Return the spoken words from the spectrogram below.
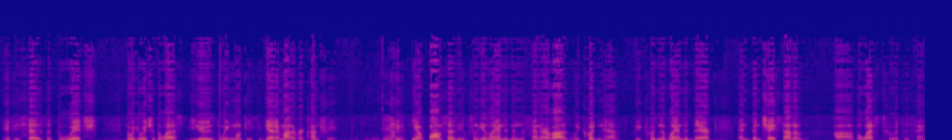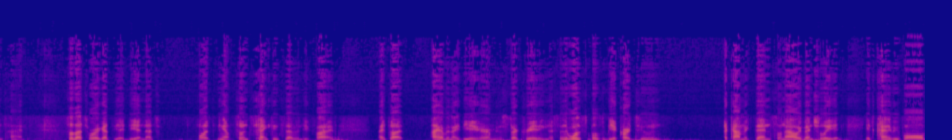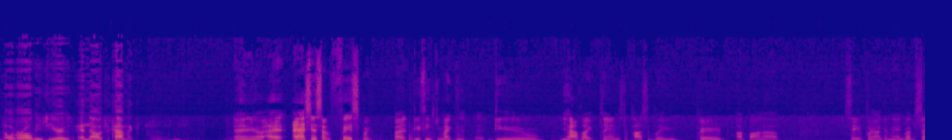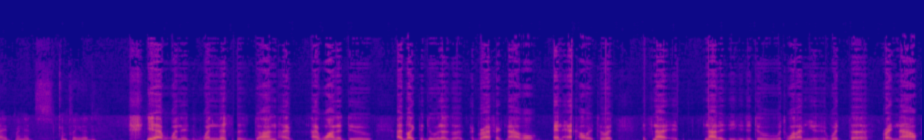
if he says that the witch, the Wicked Witch of the West, used the winged monkeys to get him out of her country. Yeah. He, you know, Baum says he he landed in the center of Oz. Well, he couldn't have. He couldn't have landed there and been chased out of uh, the West too at the same time. So that's where I got the idea, and that's what you know. So in 1975, I thought I have an idea here. I'm going to start creating this, and it was supposed to be a cartoon, a comic then. So now eventually, it, it's kind of evolved over all these years, and now it's a comic. And you know, I I asked this on Facebook, but do you think you might? uh, Do you you have like plans to possibly put it up on a say put it on a demand website when it's completed? Yeah, when it when this is done, I I want to do. I'd like to do it as a, a graphic novel and add color to it. It's not it's not as easy to do with what I'm using with uh, right now,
